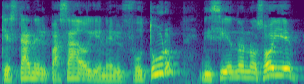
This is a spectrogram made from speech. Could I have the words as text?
que está en el pasado y en el futuro, diciéndonos, oye,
